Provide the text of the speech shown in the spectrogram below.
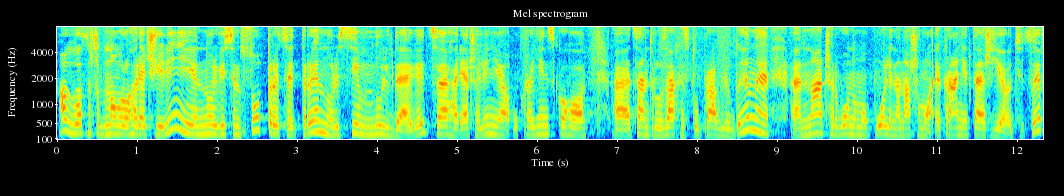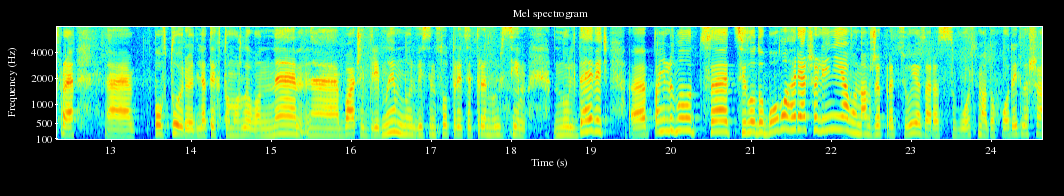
А власне щодо номеру гарячої лінії 0800 33 07 09. Це гаряча лінія Українського е, центру захисту прав людини. Е, На червоному полі на нашому екрані теж є оці цифри. Е, Повторюю для тих, хто можливо не бачить дрібним 0800 33 07 09. Е, Пані Людмило, це цілодобова гаряча лінія. Вона вже працює зараз. Восьма доходить лише.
